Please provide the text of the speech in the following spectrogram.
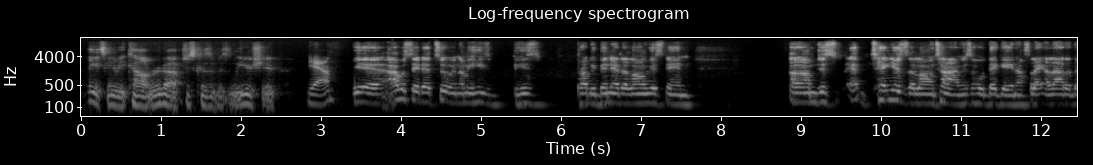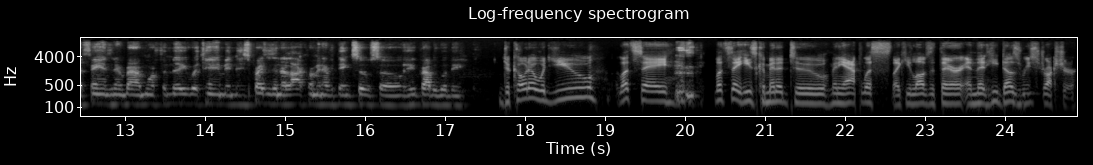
I think it's going to be Kyle Rudolph just because of his leadership. Yeah. Yeah, I would say that too. And I mean, he's he's probably been there the longest, and um, just uh, ten years is a long time. It's a whole decade, and I feel like a lot of the fans and everybody are more familiar with him and his presence in the locker room and everything too. So he probably would be. Dakota, would you let's say let's say he's committed to Minneapolis, like he loves it there, and that he does mm-hmm. restructure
